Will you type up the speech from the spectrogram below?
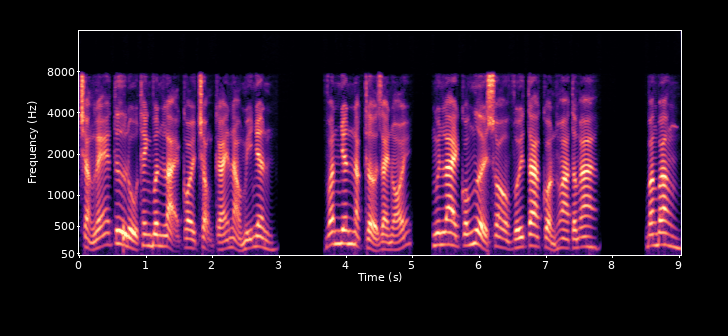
chẳng lẽ tư đồ thanh vân lại coi trọng cái nào mỹ nhân. Văn nhân nặc thở dài nói, nguyên lai có người so với ta còn hoa tâm A. Băng băng,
